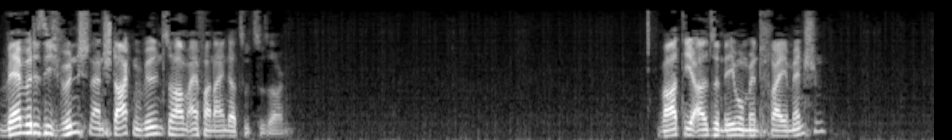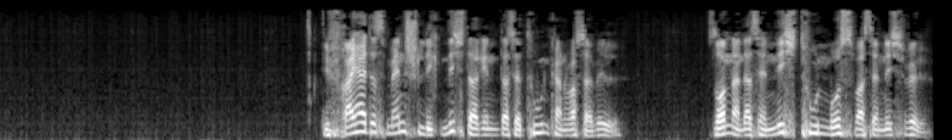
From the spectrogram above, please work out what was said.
Wer würde sich wünschen, einen starken Willen zu haben, einfach Nein dazu zu sagen? Wart ihr also in dem Moment freie Menschen? Die Freiheit des Menschen liegt nicht darin, dass er tun kann, was er will, sondern dass er nicht tun muss, was er nicht will.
